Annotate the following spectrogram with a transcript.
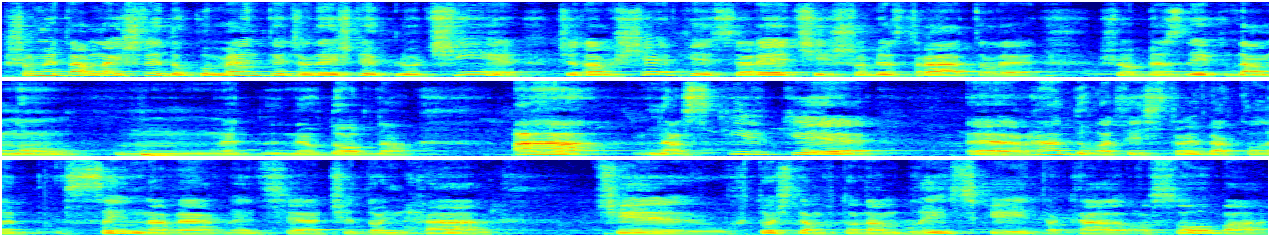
що ми там знайшли документи, чи знайшли ключі, чи там ще якісь речі, що ми стратили, що без них нам ну, не, невдобно. А наскільки радуватись треба, коли син навернеться, чи донька, чи хтось там, хто нам близький, така особа,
